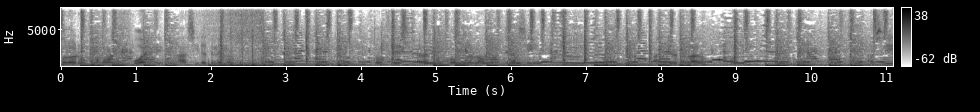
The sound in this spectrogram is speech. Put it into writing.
color un poco más fuerte así lo tenemos. Entonces ahora con control lo vamos a hacer así bueno, hacia otro lado así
